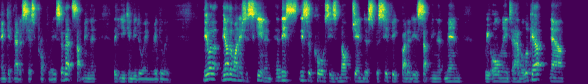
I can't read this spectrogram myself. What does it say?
and get that assessed properly. So that's something that that you can be doing regularly. The other, the other one is your skin, and, and this this of course is not gender specific, but it is something that men we all need to have a look at. Now,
